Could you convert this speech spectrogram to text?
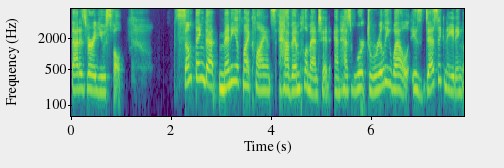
That is very useful. Something that many of my clients have implemented and has worked really well is designating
